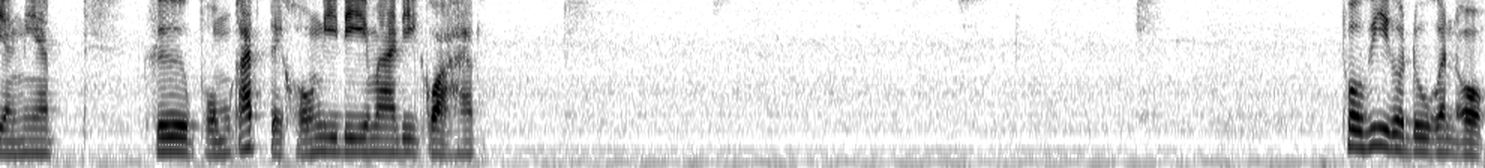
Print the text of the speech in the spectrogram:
อย่างเนี้ยครับคือผมคัดแต่ของดีๆมาดีกว่าครับ พวกพี่ก็ดูกันออก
